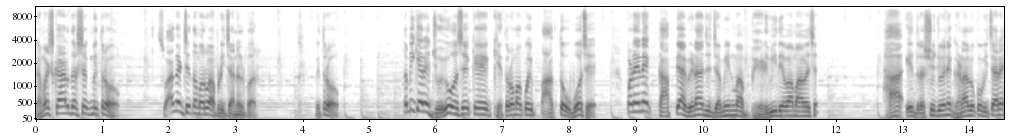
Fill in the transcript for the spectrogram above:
નમસ્કાર દર્શક મિત્રો. સ્વાગત છે તમારું આપણી ચેનલ પર. મિત્રો, તમે ક્યારે જોયું હશે કે ખેતરોમાં કોઈ પાક તો ઊભો છે, પણ એને કાપ્યા વિના જ જમીનમાં ભેળવી દેવામાં આવે છે? હા, એ દ્રશ્ય જોઈને ઘણા લોકો વિચારે,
